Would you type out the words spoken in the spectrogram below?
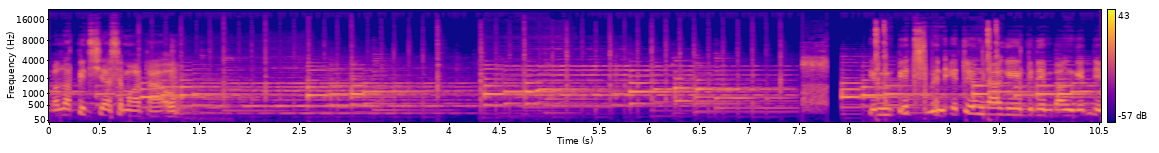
Malapit siya sa mga tao. Impeachment, ito yung lagi binibanggit ni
